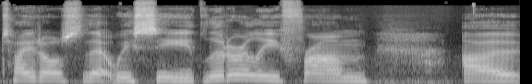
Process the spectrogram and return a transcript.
titles that we see literally from uh,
